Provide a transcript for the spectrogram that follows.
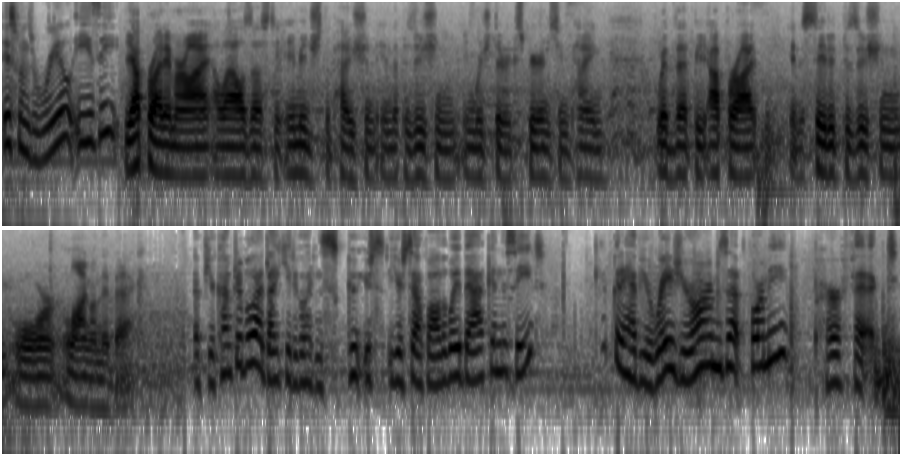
this one's real easy. The upright MRI allows us to image the patient in the position in which they're experiencing pain, whether that be upright, in a seated position, or lying on their back. If you're comfortable, I'd like you to go ahead and scoot your, yourself all the way back in the seat. Okay, I'm going to have you raise your arms up for me. Perfect.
